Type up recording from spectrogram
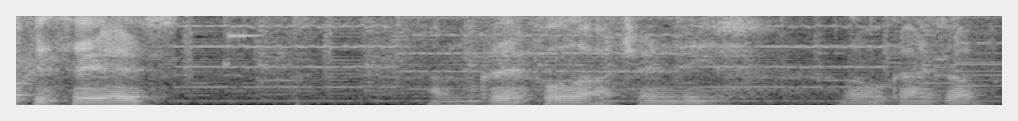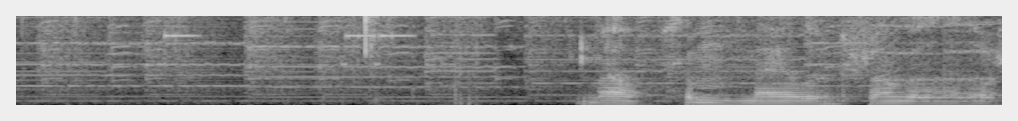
I can say is I'm grateful that I trained these little guys up. Well, some may look stronger than others.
